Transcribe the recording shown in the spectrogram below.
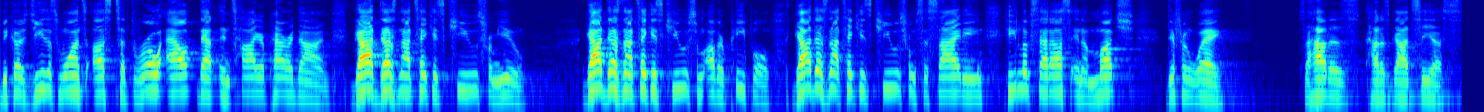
because Jesus wants us to throw out that entire paradigm. God does not take his cues from you. God does not take his cues from other people. God does not take his cues from society. He looks at us in a much different way. So, how does, how does God see us?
